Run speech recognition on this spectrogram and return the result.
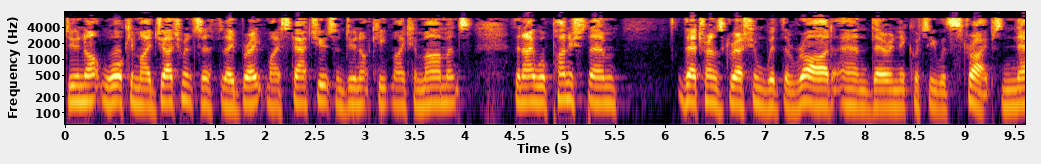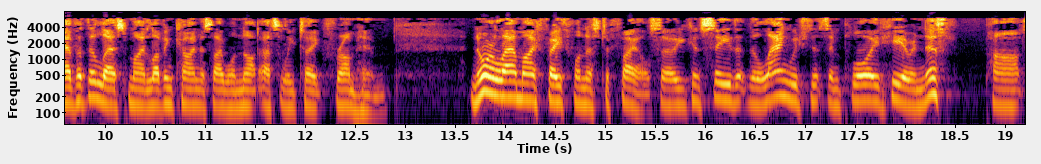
do not walk in my judgments, if they break my statutes and do not keep my commandments, then I will punish them their transgression with the rod and their iniquity with stripes. Nevertheless, my loving kindness I will not utterly take from him, nor allow my faithfulness to fail. So you can see that the language that's employed here in this part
